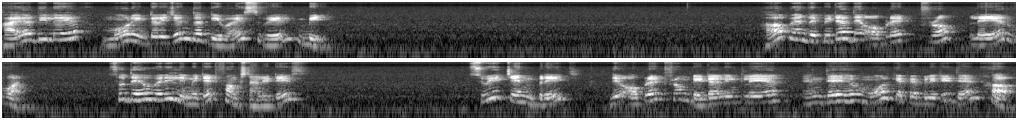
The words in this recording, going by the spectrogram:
Higher the layer, more intelligent the device will be. Hub and repeater they operate from layer 1. So they have very limited functionalities. Switch and bridge they operate from data link layer and they have more capability than hub.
